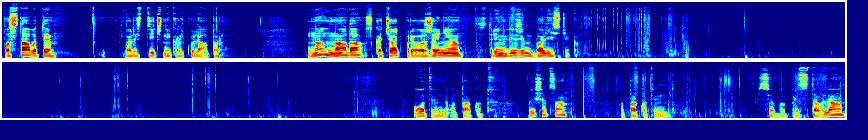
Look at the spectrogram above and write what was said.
поставити балістичний калькулятор, нам треба скачати приложення StreamVision Ballistic. От він отак от пишеться. Отак от він себе представляє.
